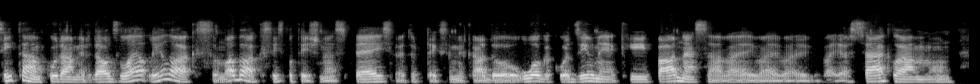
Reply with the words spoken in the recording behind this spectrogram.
Citām, kurām ir daudz lielākas un labākas izplatīšanās spējas, vai tur, teiksim, ir kāda oga, ko dzīvnieki pārnēsā vai, vai, vai, vai ar sēklām. Un, uh,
